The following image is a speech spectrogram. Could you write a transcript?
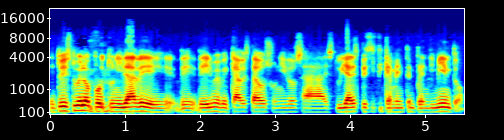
entonces tuve la oportunidad de, irme becado a Estados Unidos a estudiar específicamente emprendimiento.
